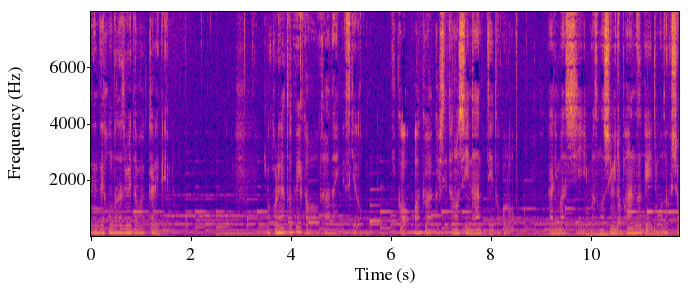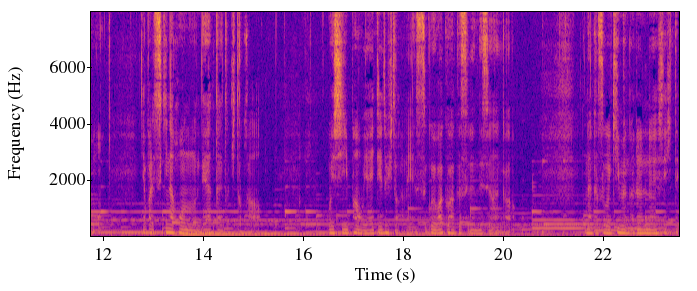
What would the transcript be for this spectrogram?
全然ほんと始めたばっかりで、まあ、これが得意かはわからないんですけど結構ワクワクして楽しいなっていうところありますし、まあ、その趣味のパン作りでも読書もやっぱり好きな本に出会った時とか美味しいパンを焼いてる時とかねすごいワクワクするんですよなんか。なんかすごい気分がルンルンしてきて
